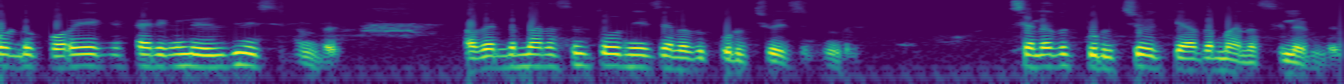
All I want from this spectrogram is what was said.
കൊണ്ട് കുറേയൊക്കെ കാര്യങ്ങൾ എഴുതി വെച്ചിട്ടുണ്ട്. അതെന്റെ മനസ്സിൽ തോന്നിയ ചിലത് കുറിച്ചു വെച്ചിട്ടുണ്ട്. ചിലത് കുറിച്ചു വെക്കാതെ മനസ്സിലുണ്ട്.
